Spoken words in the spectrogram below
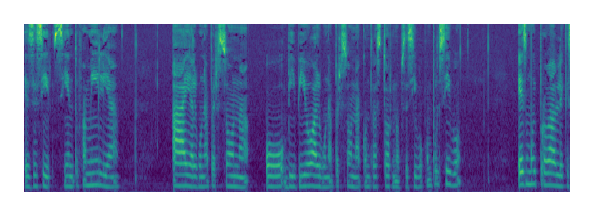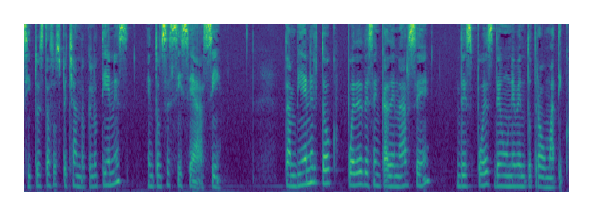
Es decir, si en tu familia hay alguna persona o vivió alguna persona con trastorno obsesivo compulsivo, es muy probable que si tú estás sospechando que lo tienes, entonces sí sea así. También el TOC puede desencadenarse después de un evento traumático.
